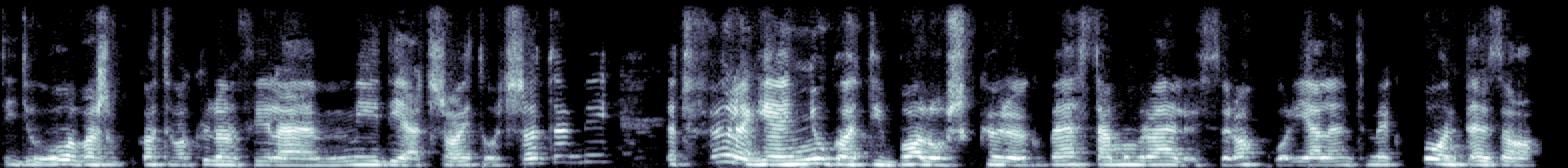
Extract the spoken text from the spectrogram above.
így olvasgatva különféle médiát, sajtót, stb. Tehát főleg ilyen nyugati balos körökben számomra először akkor jelent meg pont ez a,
